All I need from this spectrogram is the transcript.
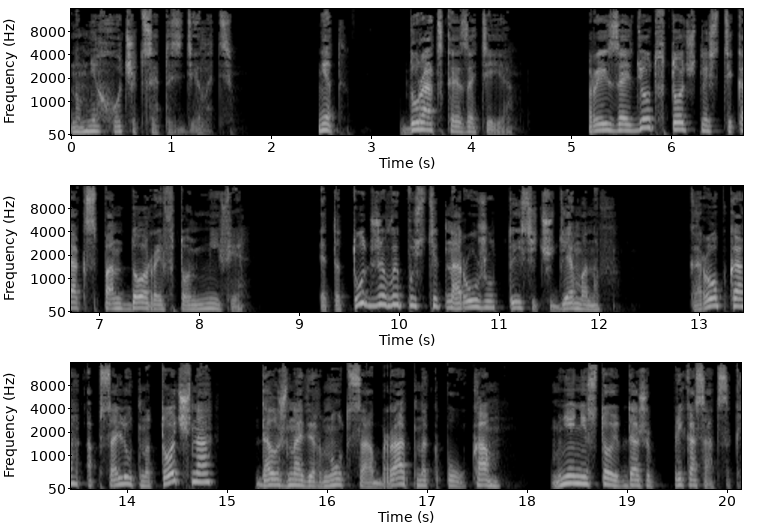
но мне хочется это сделать. Нет, дурацкая затея. Произойдет в точности, как с Пандорой в том мифе. Это тут же выпустит наружу тысячу демонов. Коробка абсолютно точно должна вернуться обратно к паукам. Мне не стоит даже прикасаться к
